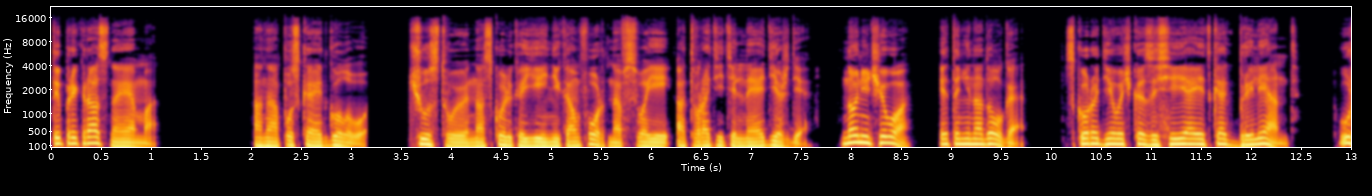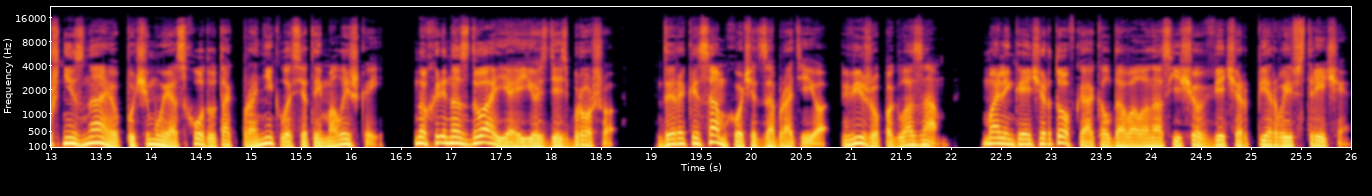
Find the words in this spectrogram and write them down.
Ты прекрасная, Эмма. Она опускает голову. Чувствую, насколько ей некомфортно в своей отвратительной одежде. Но ничего, это ненадолго. Скоро девочка засияет, как бриллиант. Уж не знаю, почему я сходу так прониклась этой малышкой, но хрена с два я ее здесь брошу. Дерек и сам хочет забрать ее, вижу по глазам. Маленькая чертовка околдовала нас еще в вечер первой встречи.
